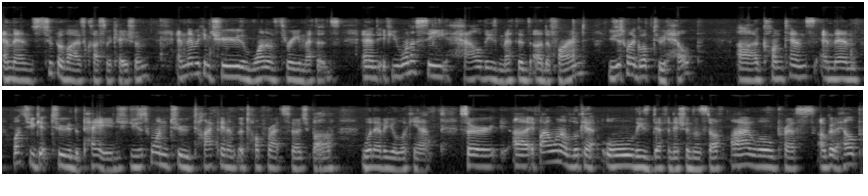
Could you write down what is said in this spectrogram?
and then supervise classification and then we can choose one of three methods. And if you want to see how these methods are defined, you just want to go up to help uh, contents, and then once you get to the page, you just want to type in at the top right search bar whatever you're looking at. So uh, if I want to look at all these definitions and stuff, I will press, I'll go to help,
